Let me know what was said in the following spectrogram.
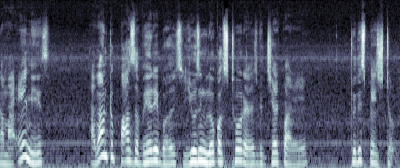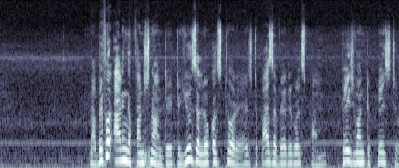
Now my aim is I want to pass the variables using local storage with jQuery to this page 2. Now before adding the functionality to use the local storage to pass the variables from page 1 to page 2,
